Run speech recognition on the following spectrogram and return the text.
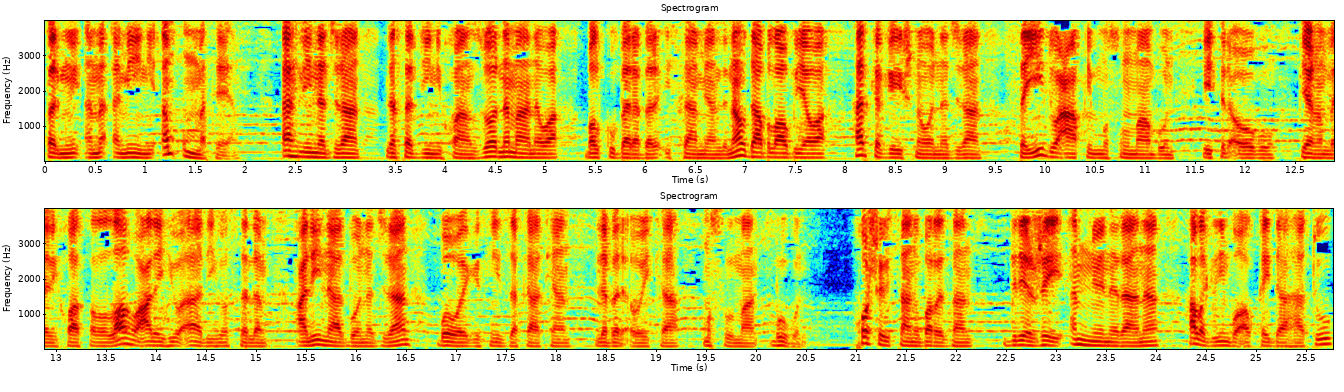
فەرمووی ئەمە ئەمینی ئەم ئومەتەیە ئەهلی نەجران لەسەر دینی خۆیان زۆر نەمانەوە بەڵکو بەرە بەرە ئیسلامیان لەناو دا بڵاو بویەوە هەر کە گەیشتنەوە نەجران سەید و عاقیب موسڵمان بوون ئیتر ئەوە بوو پێغەمبەری خوا صلی اللە علیه و آله و سلم علی نارد بۆ نەجران بۆ وەرگرتنی زەکاتیان لەبەر ئەوەی کە موسڵمان بوبون خۆشەویستان و بەڕێزان درێژەی ئەم نوێنەرانە هەڵەگرین بۆ ئەڵقەی داهاتوو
